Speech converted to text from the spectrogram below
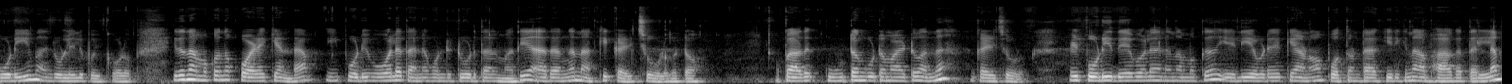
പൊടിയും അതിന്റെ ഉള്ളിൽ പോയിക്കോളും. ഇത് നമുക്കൊന്ന് കുഴയ്ക്കണ്ട. ഈ പൊടി പോലെ തന്നെ കൊണ്ടിട്ട് കൊടുത്താൽ മതി. അതങ്ങ് നക്കി കഴിച്ചോളൂ കേട്ടോ. അപ്പോൾ അത് കൂട്ടം കൂട്ടമായിട്ട് വന്ന് കഴിച്ചോളും. ഈ പൊടി ഇതേപോലെ തന്നെ നമുക്ക് എലി എവിടെയൊക്കെയാണോ പൊത്തുണ്ടാക്കിയിരിക്കുന്ന ആ ഭാഗത്തെല്ലാം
